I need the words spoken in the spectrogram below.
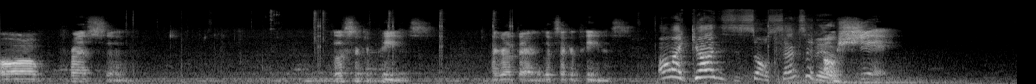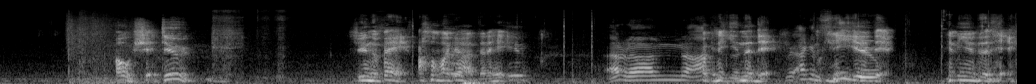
oppressive. It looks like a penis. I got there. It looks like a penis. Oh my god, this is so sensitive. Oh shit! Oh shit, dude! Shoot in the face. Oh my god, did I hit you? I don't know. I'm not. Fucking hit you in the dick. I can see hit you in the dick. Hit you in the dick.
